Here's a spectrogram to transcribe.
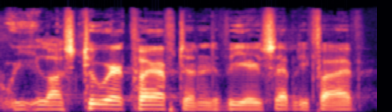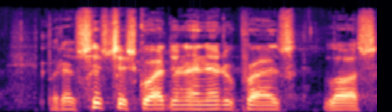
we lost two aircraft on the VA 75, but our sister squadron and Enterprise lost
